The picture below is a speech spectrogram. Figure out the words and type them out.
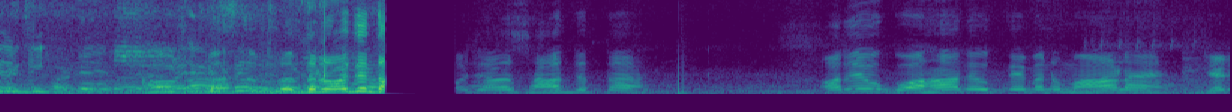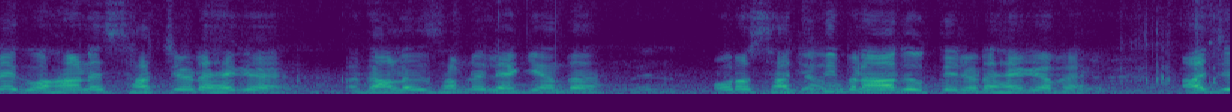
ਮਿਲ ਗਈ। ਦਰੋਜ਼ ਦੇ ਬਹੁਤ ਜ਼ਿਆਦਾ ਸਾਥ ਦਿੱਤਾ। ਔਰ ਇਹ ਉਹ ਗਵਾਹਾਂ ਦੇ ਉੱਤੇ ਮੈਨੂੰ ਮਾਣ ਹੈ ਜਿਹੜੇ ਗਵਾਹਾਂ ਨੇ ਸੱਚ ਜਿਹੜਾ ਹੈਗਾ ਅਦਾਲਤ ਦੇ ਸਾਹਮਣੇ ਲੈ ਕੇ ਆਂਦਾ। ਔਰ ਉਹ ਸੱਚ ਦੀ ਬਣਾ ਦੇ ਉੱਤੇ ਜਿਹੜਾ ਹੈਗਾ ਵੈ। ਅੱਜ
